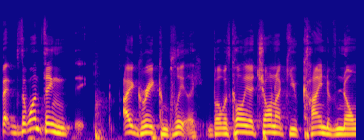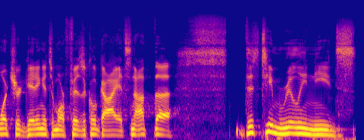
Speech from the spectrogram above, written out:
but the one thing I agree completely. But with Kolyachonok, you kind of know what you're getting. It's a more physical guy. It's not the. This team really needs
